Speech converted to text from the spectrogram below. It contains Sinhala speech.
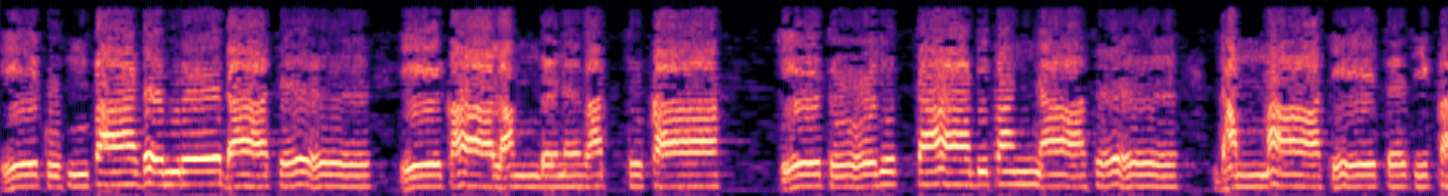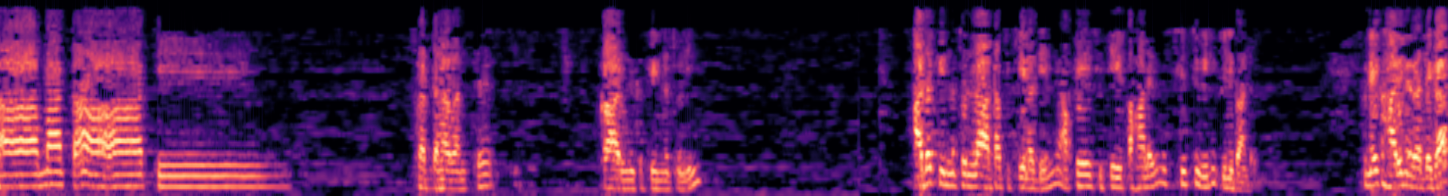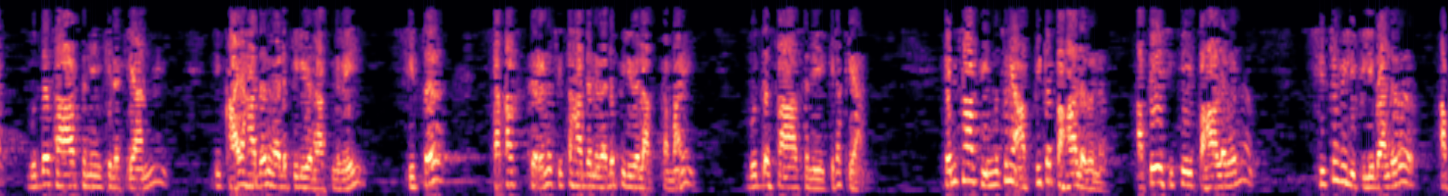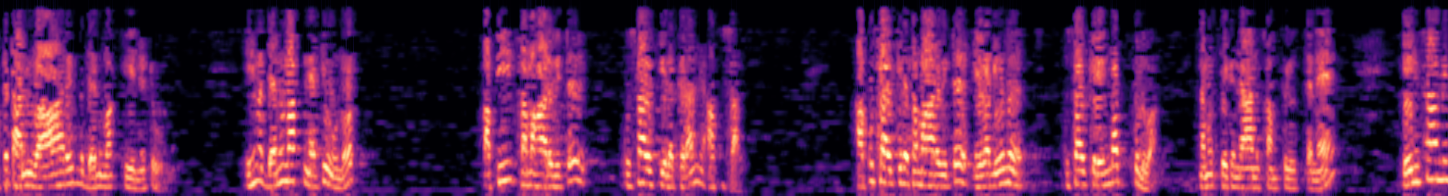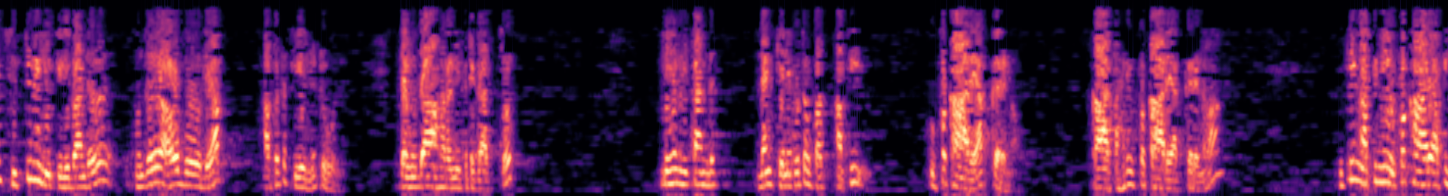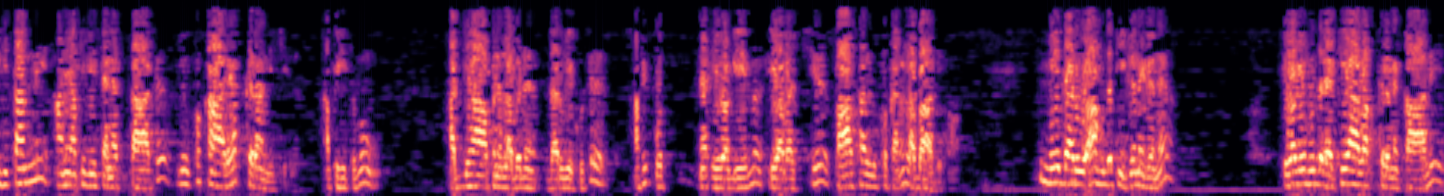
ඒකුප්පාද නිරෝධාත ඒකාලම්බන වත්තුකා චේතෝ යුත්තාදි පඤ්ඤාස ධම්මා චේතසිකා මතාති ශ්‍රද්ධාවන්ත කාරුණික පින්නතුනි අද පින්නතුල්ලාට අපි කියලා දෙන්නේ අපේ සිතේ පහළ වෙන සිතුවිලි පිළිබඳව. මේක හරිම වැදගත්. බුද්ධ ශාසනය කියලා කියන්නේ මේ කය හදන වැඩ පිළිවෙලක් නෙවෙයි. සිත සකස් කරන සිත හදන වැඩ පිළිවෙලක් තමයි බුද්ධ ශාසනය කියලා කියන්නේ. එනිසා පින්නතුනේ අපිට පහළ වෙන අපේ සිතේ පහළ වෙන සිතුවිලි පිළිබඳව අපට අනිවාර්යයෙන්ම දැනුමක් තියෙන්නට ඕන. එහෙම දැනුමක් නැති වුණොත් අපි සමහර විට කුසල් කියලා කරන්නේ අකුසල්. අකුසල් කියලා සමහර විට ඒ වගේම කුසල් කෙරෙන්නත් පුළුවන්. නමුත් ඒක ඥාන සම්ප්‍රයුක්ත නැහැ. ඒ නිසා මේ සිතුවිලි පිළිබඳව හොඳ අවබෝධයක් අපට තියෙන්න ඕනේ. දැන් උදාහරණයකට ගත්තොත් මෙහෙම හිතන්න දැන් කෙනෙකුට අපි උපකාරයක් කරනවා. කාට හරි උපකාරයක් කරනවා ඉතින් අපි මේ උපකාරය අපි හිතන්නේ අනේ අපි මේ තැනත්තාට මේ උපකාරයක් කරන්න කියලා. අපි හිතමු අධ්‍යාපන ලබන දරුවෙකුට අපි පොත් ඒ වගේම ඒ අවශ්‍ය පාසල් උපකරණ ලබා දෙනවා. මේ දරුවා හොඳට ඉගෙනගෙන ඒ වගේම හොඳ රැකියාවක් කරන කාලේ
